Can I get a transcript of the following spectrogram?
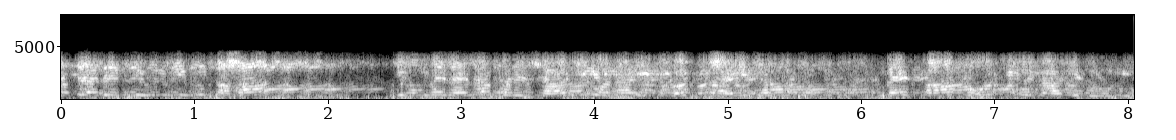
बच्चा लेके उसी को तो कहा कि हमें रहना परेशान ही होना, एक वक्त आएगा। मैं काम और भी लगा के दूँगी।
